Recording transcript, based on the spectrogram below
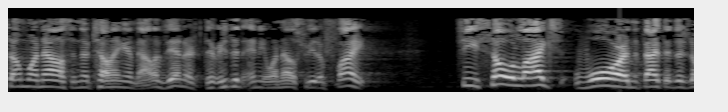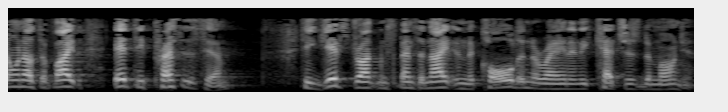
someone else, and they're telling him, Alexander, there isn't anyone else for you to fight. See, he so likes war and the fact that there's no one else to fight, it depresses him. He gets drunk and spends the night in the cold and the rain and he catches pneumonia.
